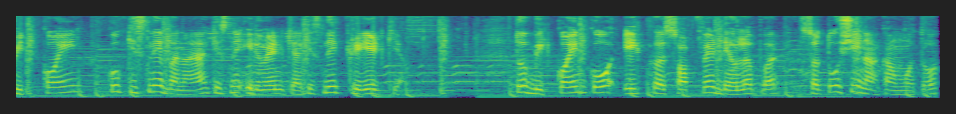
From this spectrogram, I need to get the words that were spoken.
बिटकॉइन को किसने बनाया, किसने इन्वेंट किया, किसने क्रिएट किया? तो बिटकॉइन को एक सॉफ्टवेयर डेवलपर सतोशी नाकामोतो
